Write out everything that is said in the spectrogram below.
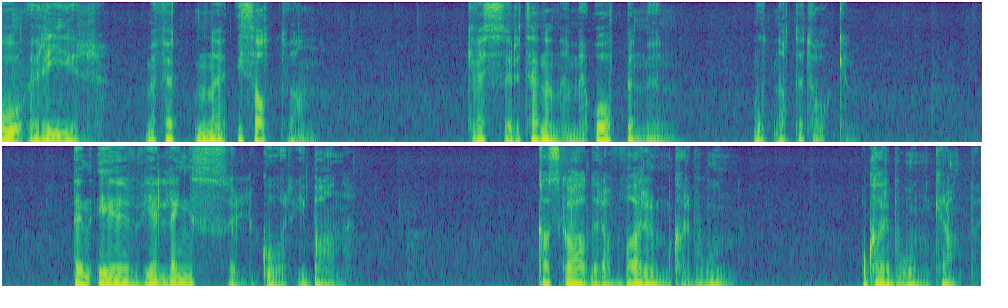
Hun rir med føttene i saltvann, kvesser tennene med åpen munn mot nattetåken. Den evige lengsel går i bane. Kaskader av varm karbon og karbonkramper.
